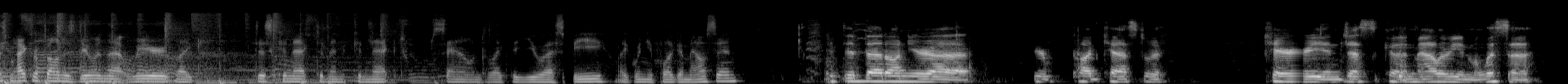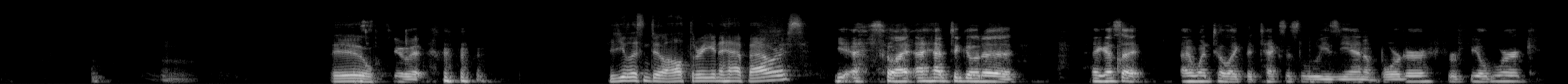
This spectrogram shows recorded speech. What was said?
this microphone is doing that weird like disconnect and then connect sound like the USB, like when you plug a mouse in. It did that on your uh your podcast with Carrie and Jessica and Mallory and Melissa. Listen to it. Did you listen to all three and a half hours? yeah, so I, I had to go to I guess I I went to like the Texas Louisiana border for field work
